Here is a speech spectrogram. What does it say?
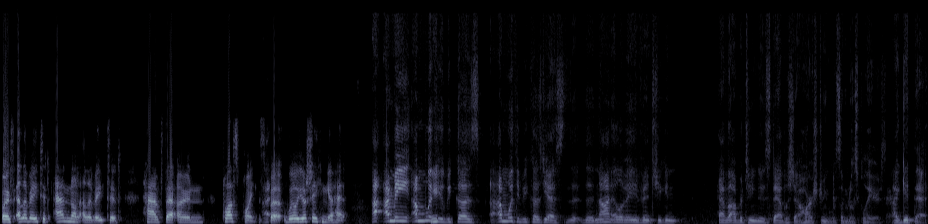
both elevated and non-elevated have their own plus points. I- But Will, you're shaking your head. I, I mean, I'm with You- you because I'm with you because yes, the, the non-elevated events you can have the opportunity to establish that heartstring with some of those players. I get that,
